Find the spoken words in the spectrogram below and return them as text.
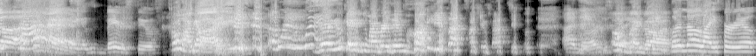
I was just tired. Niggas very stiff. Oh my god. Wait, Girl, you came to my birthday party and I'm talking about you. I know. I'm just. Oh my god. But no, like for real,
